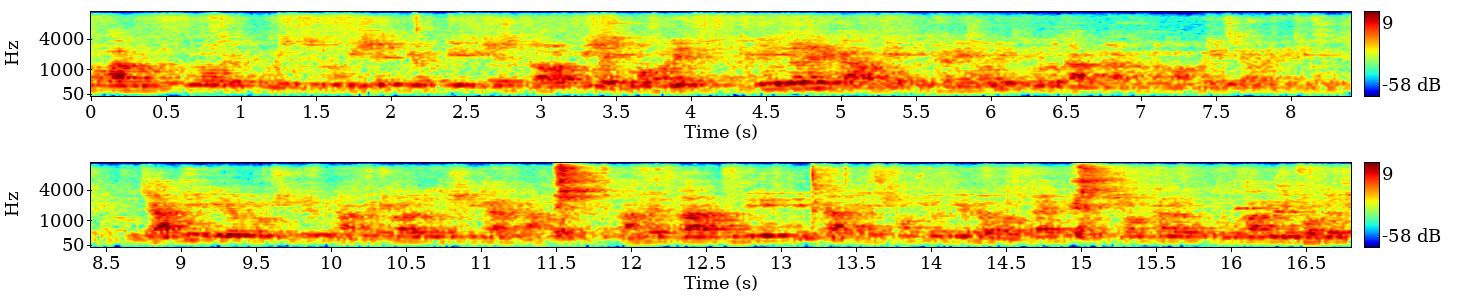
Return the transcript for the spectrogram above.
হওয়ার মতো কোনো শুধু বিশেষ ব্যক্তি বিশেষ দল, বিশেষ মহলের ইন্ধনের কারণে এখানে অনেকগুলো দাঙ্গা, হাঙ্গামা হয়েছে, আমরা দেখেছি। যাতে এরকম সুযোগ না হয় ষড়যন্ত্র শিকার না হয়, তাহলে তার প্রতিনিধি, তার এই সংসদীয় ব্যবস্থায় সংখ্যানুপাতিক যে পদ্ধতি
